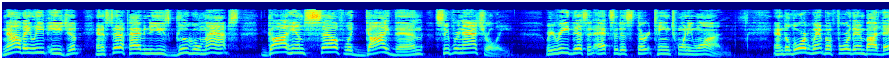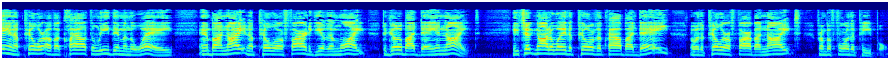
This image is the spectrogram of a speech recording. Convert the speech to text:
Now they leave Egypt, and instead of having to use Google Maps, God Himself would guide them supernaturally. We read this in Exodus 13:21. And the Lord went before them by day in a pillar of a cloud to lead them in the way, and by night in a pillar of fire to give them light to go by day and night. He took not away the pillar of the cloud by day, nor the pillar of fire by night from before the people.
